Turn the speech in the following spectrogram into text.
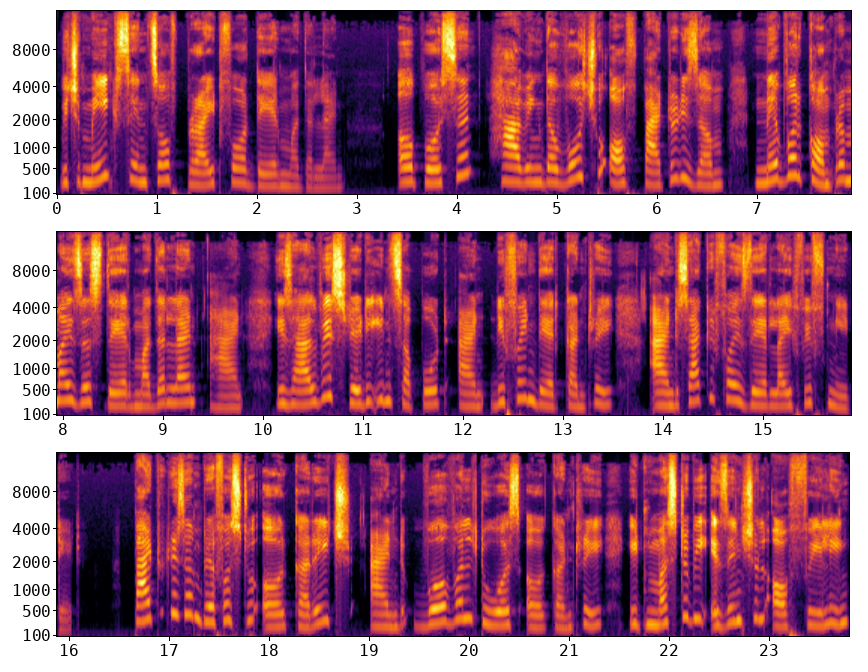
which makes sense of pride for their motherland. A person having the virtue of patriotism never compromises their motherland and is always ready in support and defend their country and sacrifice their life if needed. Patriotism refers to our courage and verbal towards our country. It must be essential of feeling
